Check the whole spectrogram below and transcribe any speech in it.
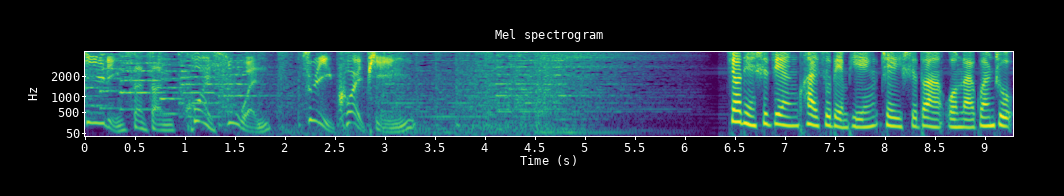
一零三三快新闻，最快评。焦点事件快速点评，这一时段我们来关注。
